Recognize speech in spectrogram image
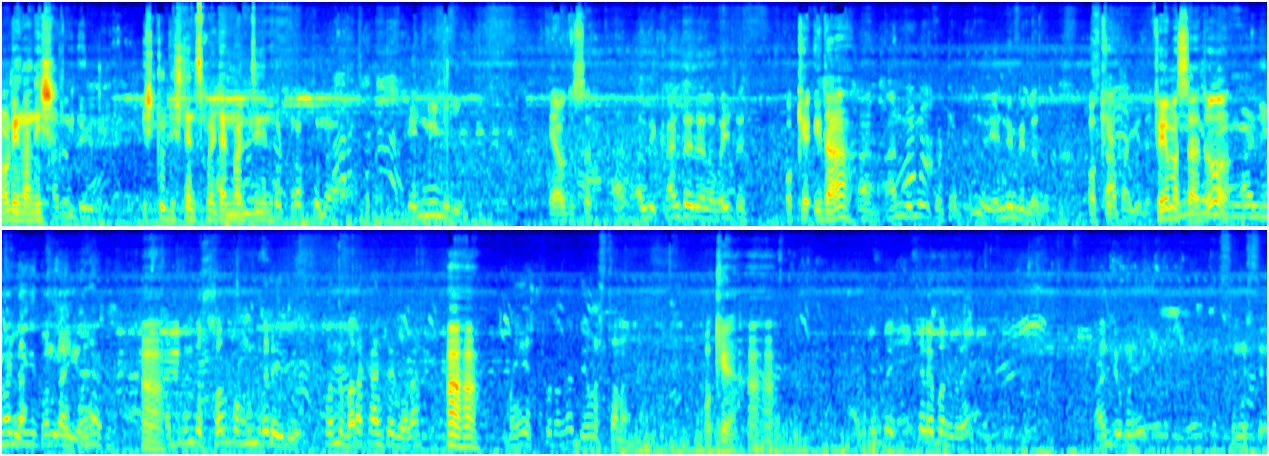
ನೋಡಿ ನಾನು ಇಷ್ಟು ಇಷ್ಟು ಡಿಸ್ಟೆನ್ಸ್ ಮೇಂಟೈನ್ ಮಾಡ್ತೀನಿ ಯಾವುದು ಸರ್? ಅಲ್ಲಿ ಕಾಣ್ತಾ ಇದೆಯಲ್ಲ ವೈಟ್ ಓಕೆ ಇದಾ? ಆಂಧ್ರ ಕೊಟ್ಟರು ಎಣ್ಣೆ ಮಿಲ್ ಅದು? ಓಕೆ ಫೇಮಸ್ ಅದು ಹಾಂ. ಅದರಿಂದ ಸ್ವಲ್ಪ ಮುಂದ್ಗಡೆ ಇದ್ವಿ ಒಂದು ಮರ ಕಾಣ್ತಾ ಇದೆಯಲ್ಲ ಹಾಂ ಹಾಂ. ಮಹೇಶ್ವರನ ದೇವಸ್ಥಾನ. ಓಕೆ ಹಾಂ ಹಾಂ. ಅದರಿಂದ ಈ ಕಡೆ ಬಂದರೆ ಅಂಜುಮಣಿ ಸಂಸ್ಥೆ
